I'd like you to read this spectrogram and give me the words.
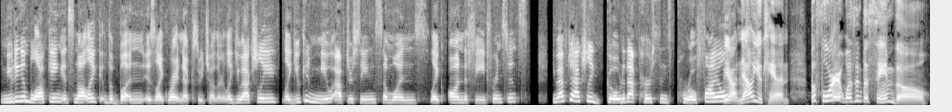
muting and blocking it's not like the button is like right next to each other like you actually like you can mute after seeing someone's like on the feed for instance you have to actually go to that person's profile Yeah, now you can. Before it wasn't the same though.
